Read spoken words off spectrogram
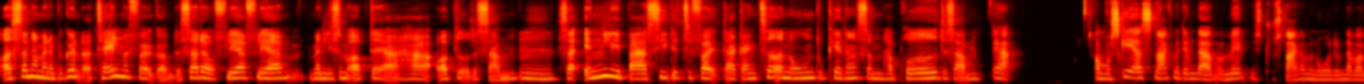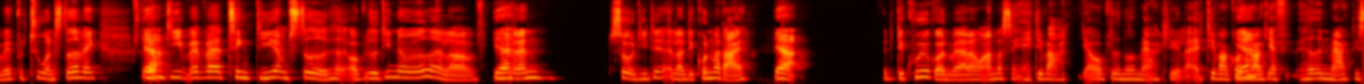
Og så når man er begyndt at tale med folk om det, så er der jo flere og flere, man ligesom opdager, har oplevet det samme. Mm. Så endelig bare sig det til folk. Der er garanteret nogen, du kender, som har prøvet det samme. Ja. Og måske også snakke med dem, der var med, hvis du snakker med nogle af dem, der var med på turen stadigvæk. Ja. Ja. De, hvad, hvad tænkte de om stedet? Oplevet de noget, eller Ja. hvordan så de det? Eller det kun var dig? Ja, Fordi det kunne jo godt være, at der var andre, der sagde, at det var, jeg oplevede noget mærkeligt, eller at det var godt Ja. ja. nok, jeg havde en mærkelig,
